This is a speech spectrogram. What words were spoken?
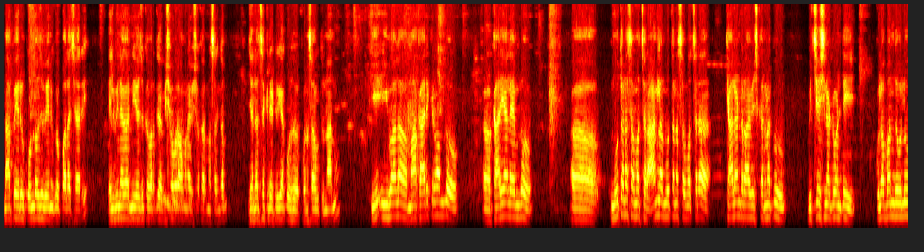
నా పేరు కొండోజు వేణుగోపాలాచారి ఎల్బీనగర్ నియోజకవర్గ విశ్వబ్రాహ్మణ విశ్వకర్మ సంఘం. జనరల్ సెక్రటరీగా కొ- కొనసాగుతున్నాను. ఈ ఇవాళ మా కార్యక్రమంలో కార్యాలయంలో నూతన సంవత్సర ఆంగ్ల నూతన సంవత్సర క్యాలెండర్ ఆవిష్కరణకు విచ్చేసినటువంటి కుల బంధువులు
